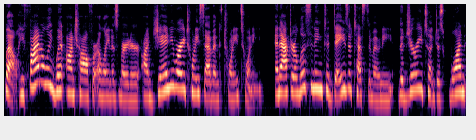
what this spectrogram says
Well, he finally went on trial for Elena's murder on January 27th, 2020. And after listening to days of testimony, the jury took just one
